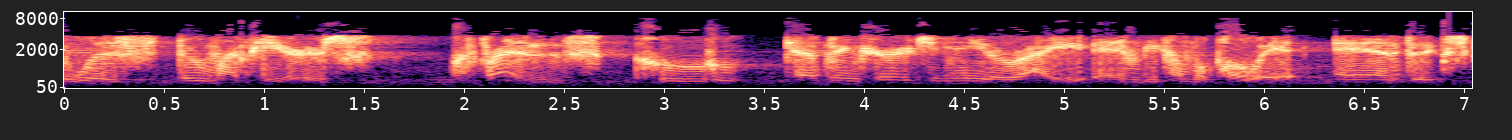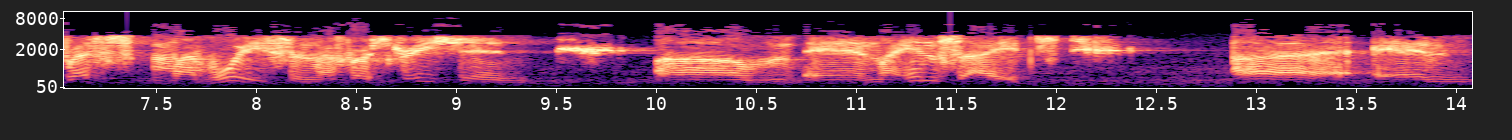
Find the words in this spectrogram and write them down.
it was through my peers, my friends who kept encouraging me to write and become a poet and to express my voice and my frustration um, and my insights. Uh, and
